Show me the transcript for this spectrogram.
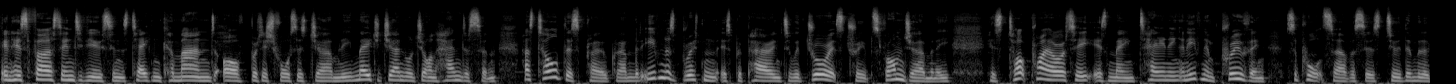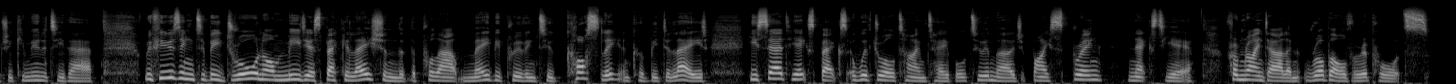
In his first interview since taking command of British Forces Germany, Major General John Henderson has told this programme that even as Britain is preparing to withdraw its troops from Germany, his top priority is maintaining and even improving support services to the military community there. Refusing to be drawn on media speculation that the pullout may be proving too costly and could be delayed, he said he expects a withdrawal timetable to emerge by spring next year. From Rheindahlen, Rob Olver reports.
